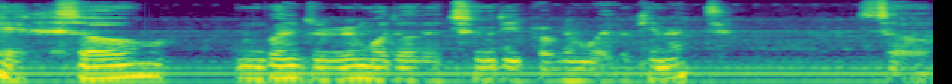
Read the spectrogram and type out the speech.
Okay, so I'm going to remodel the 2D problem we're looking at. So,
